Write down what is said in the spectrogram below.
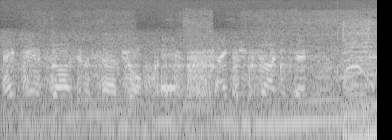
Nineteen Sergeant Central. 19 Sergeant, check.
